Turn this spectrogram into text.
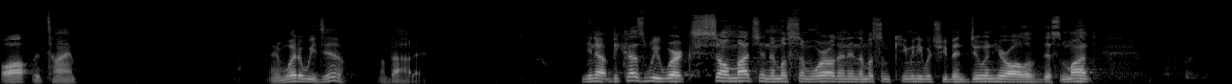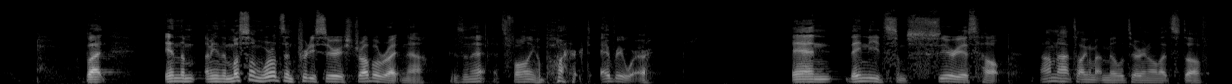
All the time. And what do we do about it? You know, because we work so much in the Muslim world and in the Muslim community, which we've been doing here all of this month, but in the, I mean, the Muslim world's in pretty serious trouble right now, isn't it? It's falling apart everywhere. And they need some serious help. I'm not talking about military and all that stuff.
